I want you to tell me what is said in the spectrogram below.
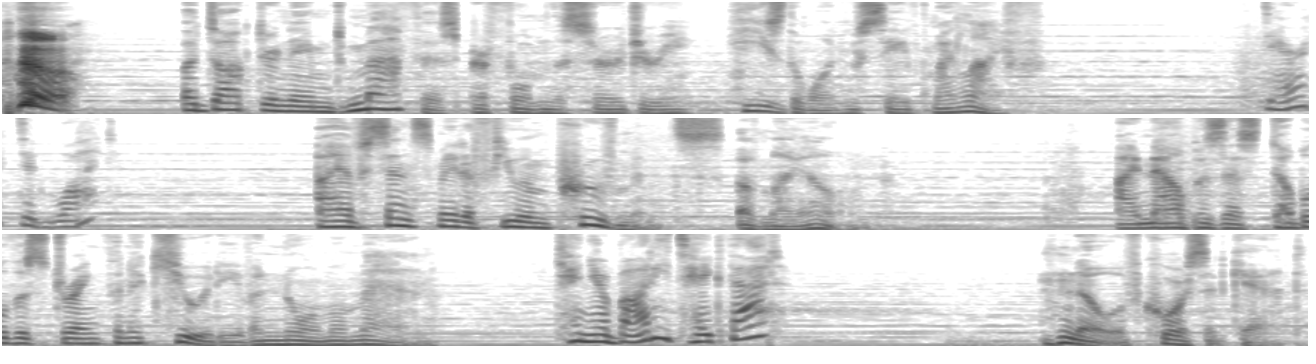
A doctor named Mathis performed the surgery. He's the one who saved my life. Derek did what? I have since made a few improvements of my own. I now possess double the strength and acuity of a normal man. Can your body take that? No, of course it can't.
